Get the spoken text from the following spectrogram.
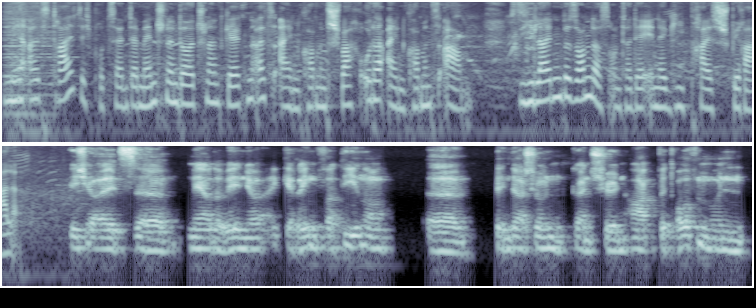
Mehr als 30 Prozent der Menschen in Deutschland gelten als einkommensschwach oder einkommensarm. Sie leiden besonders unter der Energiepreisspirale. Ich als äh, mehr oder weniger Geringverdiener äh, bin da schon ganz schön arg betroffen und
